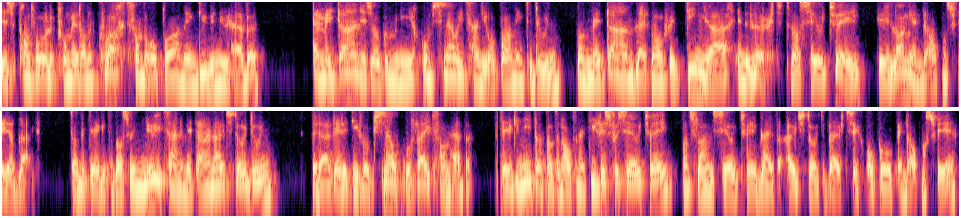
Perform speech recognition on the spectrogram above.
Is verantwoordelijk voor meer dan een kwart van de opwarming die we nu hebben. En methaan is ook een manier om snel iets aan die opwarming te doen. Want methaan blijft maar ongeveer 10 jaar in de lucht, terwijl CO2 heel lang in de atmosfeer blijft. Dat betekent dat als we nu iets aan de methaanuitstoot doen, we daar relatief ook snel profijt van hebben. Dat betekent niet dat dat een alternatief is voor CO2, want zolang we CO2 blijven uitstoten, blijft het zich ophopen in de atmosfeer.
